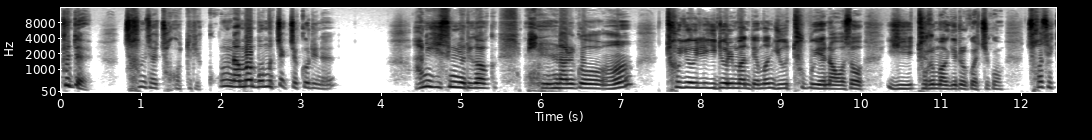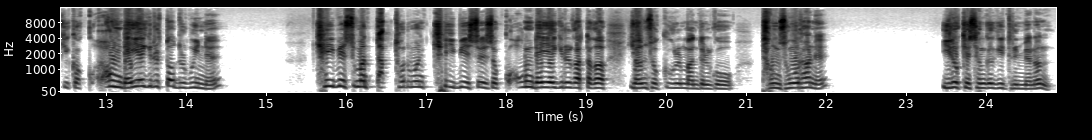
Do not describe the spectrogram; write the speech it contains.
근데 참새 저것들이 꼭 나만 보면 짹짹거리네. 아니 이승열이가 그 맨날 그 어? 토요일 일요일만 되면 유튜브에 나와서 이 두루마기를 걸치고 저 새끼가 꼭 내 얘기를 떠들고 있네. KBS만 딱 들으면 KBS에서 꼭 내 얘기를 갖다가 연속극을 만들고 방송을 하네. 이렇게 생각이 들면은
